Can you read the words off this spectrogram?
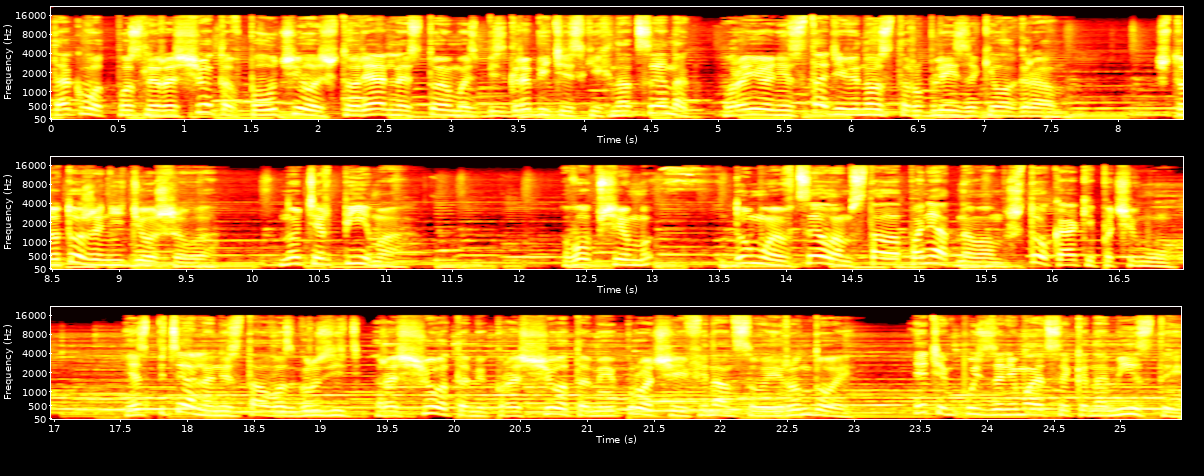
Так вот, после расчетов получилось, что реальная стоимость без грабительских наценок в районе 190 рублей за килограмм. Что тоже не дешево, но терпимо. В общем, думаю, в целом стало понятно вам, что, как и почему. Я специально не стал вас грузить расчетами, просчетами и прочей финансовой ерундой. Этим пусть занимаются экономисты.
